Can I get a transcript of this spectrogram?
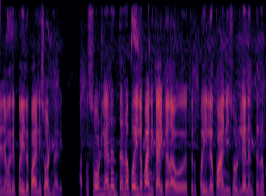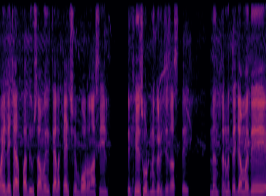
त्याच्यामध्ये पहिलं पाणी सोडणार आहे. आता सोडल्यानंतर ना पहिलं पाणी काय करावं? तर पहिलं पाणी सोडल्यानंतर पहिल्या चार पाच दिवसामध्ये त्याला कॅल्शियम बोरॉन असेल तर हे सोडणं गरजेचं असते नंतर ना त्याच्यामध्ये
